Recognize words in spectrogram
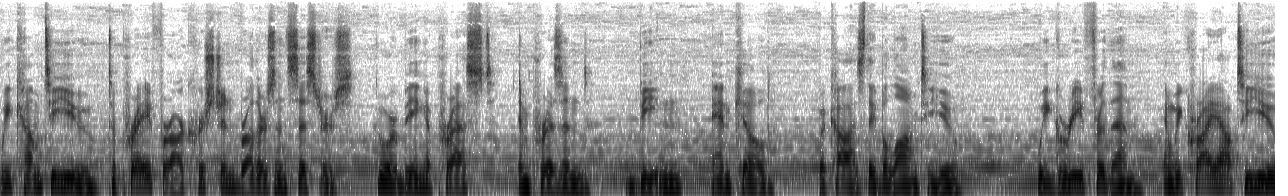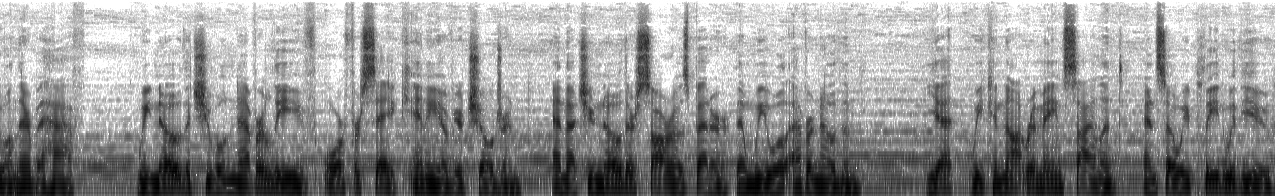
we come to you to pray for our Christian brothers and sisters who are being oppressed, imprisoned, beaten, and killed because they belong to you. We grieve for them and we cry out to you on their behalf. We know that you will never leave or forsake any of your children, and that you know their sorrows better than we will ever know them. Yet we cannot remain silent, and so we plead with you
